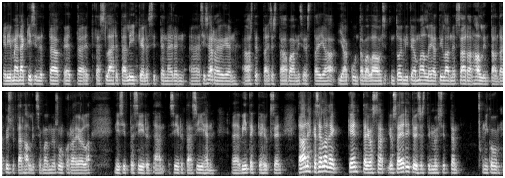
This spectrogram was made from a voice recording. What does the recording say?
Eli mä näkisin, että, että, että tässä lähdetään liikkeelle sitten näiden sisärajojen astettaisesta avaamisesta ja, ja kun tavallaan on sitten toimivia malleja ja tilanne saadaan hallintaan tai pystytään hallitsemaan myös ulkorajoilla, niin sitten siirrytään, siirrytään siihen viitekehykseen. Tämä on ehkä sellainen kenttä, jossa, jossa erityisesti myös sitten niin kuin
